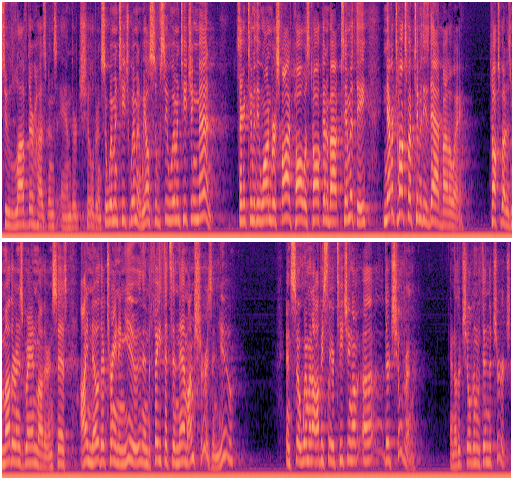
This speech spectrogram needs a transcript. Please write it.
to love their husbands and their children. So women teach women. We also see women teaching men. 2 Timothy 1, verse 5, Paul was talking about Timothy. He never talks about Timothy's dad, by the way. He talks about his mother and his grandmother and says, I know they're training you, and the faith that's in them, I'm sure, is in you. And so women obviously are teaching uh, their children and other children within the church.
